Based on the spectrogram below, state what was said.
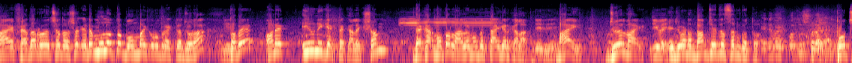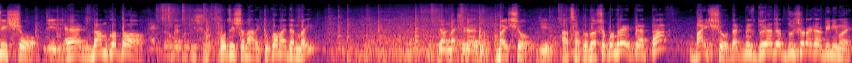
পায়ে ফেদার রয়েছে দর্শক এটা মূলত বোম্বাই কবুতর একটা জোড়া। তবে অনেক ইউনিক একটা কালেকশন দেখার মতো লালের মধ্যে টাইগার কালার জি, জি। ভাই জুয়েল ভাই এই জোড়াটার দাম চাইতেছেন কত? পঁচিশশো। একদম কত? পঁচিশশো। না আর একটু কমাই দেন ভাই। বাইশশো। আচ্ছা তো দর্শক বন্ধুরা এই পেয়ারটা বাইশশো। দ্যাট মিনস দুই হাজার দুশো টাকার বিনিময়ে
